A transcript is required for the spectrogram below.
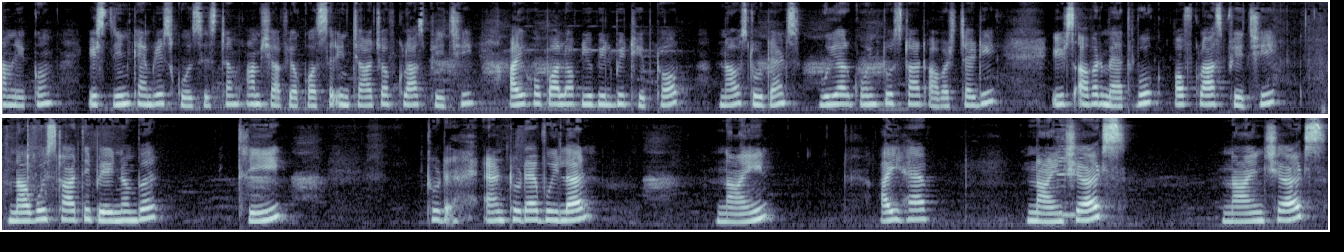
alaikum. It's Deen Cambridge School System. I'm Shafia Kausar in charge of class PG. I hope all of you will be tip top. Now students, we are going to start our study. It's our math book of class PG. Now we start the page number 3. Today and today we learn 9. I have 9 shirts. 9 shirts.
